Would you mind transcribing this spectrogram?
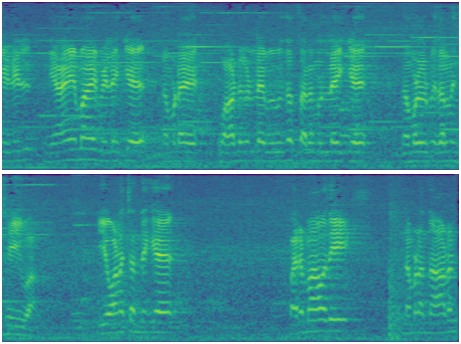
കീഴിൽ ന്യായമായ വിലയ്ക്ക് നമ്മുടെ വാർഡുകളിലെ വിവിധ സ്ഥലങ്ങളിലേക്ക് നമ്മൾ വിതരണം ചെയ്യുക. ഈ ഓണച്ചന്തയ്ക്ക് പരമാവധി നമ്മുടെ നാടൻ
